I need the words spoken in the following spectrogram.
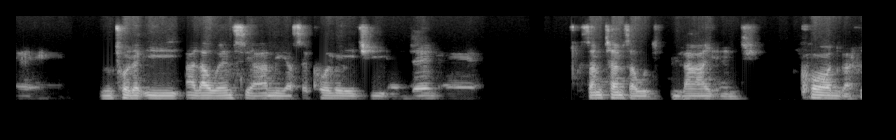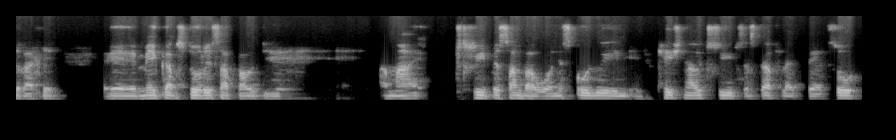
um ngithole i-allowance yami yase-college and then uh, sometimes i would lie and con kahle kahle uh, make up stories about uh, ama trip esihamba wona esikolweni educational trips and stuff like that. So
